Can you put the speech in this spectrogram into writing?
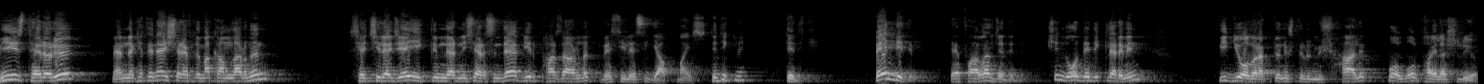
Biz terörü memleketin en şerefli makamlarının seçileceği iklimlerin içerisinde bir pazarlık vesilesi yapmayız. Dedik mi? Dedik. Ben dedim. Defalarca dedim. Şimdi o dediklerimin video olarak dönüştürülmüş hali bol bol paylaşılıyor.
